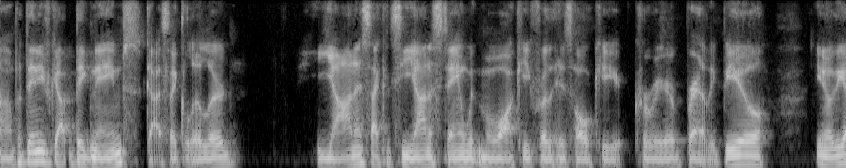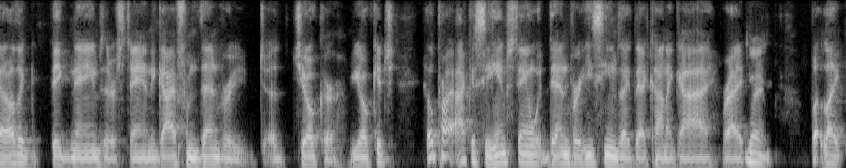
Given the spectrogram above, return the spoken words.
Uh, but then you've got big names, guys like Lillard, Giannis. I could see Giannis staying with Milwaukee for his whole career. Bradley Beal. You know, you got other big names that are staying. The guy from Denver, uh, Joker, Jokic he'll probably I could see him staying with Denver. He seems like that kind of guy, right? Right. But like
